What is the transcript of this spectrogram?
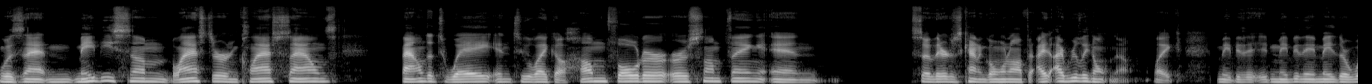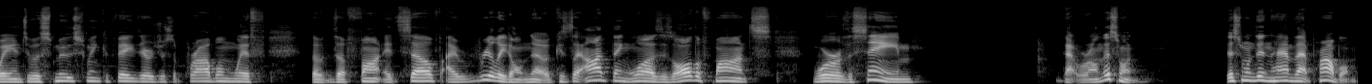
was that maybe some blaster and clash sounds found its way into like a hum folder or something and so they're just kind of going off. I, I really don't know. Like maybe they maybe they made their way into a smooth swing config. There was just a problem with the the font itself. I really don't know because the odd thing was is all the fonts were the same that were on this one. This one didn't have that problem.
